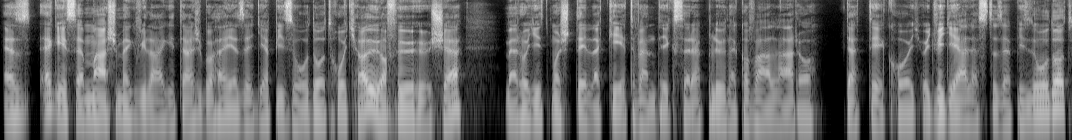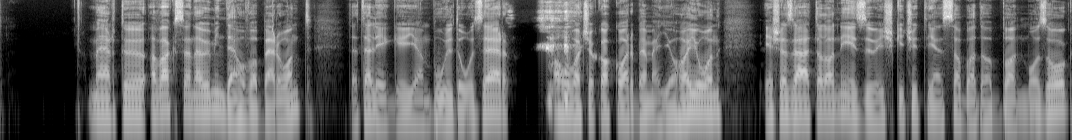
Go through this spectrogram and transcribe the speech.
Ez egészen más megvilágításba helyez egy epizódot, hogyha ő a főhőse, mert hogy itt most tényleg két vendégszereplőnek a vállára tették, hogy, hogy vigye el ezt az epizódot, mert a Vaxana ő mindenhova beront, tehát eléggé ilyen buldózer, ahova csak akar, bemegy a hajón, és ezáltal a néző is kicsit ilyen szabadabban mozog,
